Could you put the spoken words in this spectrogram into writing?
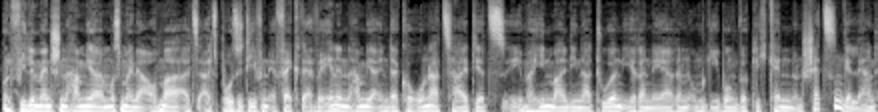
Und viele Menschen haben ja, muss man ja auch mal als, als positiven Effekt erwähnen, haben ja in der Corona-Zeit jetzt immerhin mal die Natur in ihrer näheren Umgebung wirklich kennen und schätzen gelernt.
